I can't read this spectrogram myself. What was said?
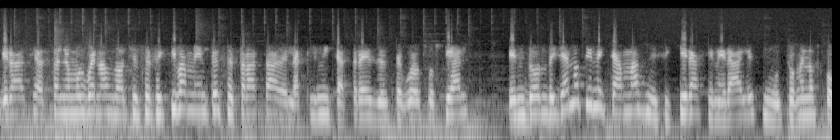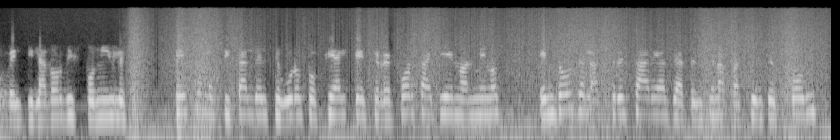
Gracias, Toño. Muy buenas noches. Efectivamente, se trata de la Clínica 3 del Seguro Social, en donde ya no tiene camas ni siquiera generales, ni mucho menos con ventilador disponibles. Es un hospital del Seguro Social que se reporta lleno, al menos en dos de las tres áreas de atención a pacientes COVID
